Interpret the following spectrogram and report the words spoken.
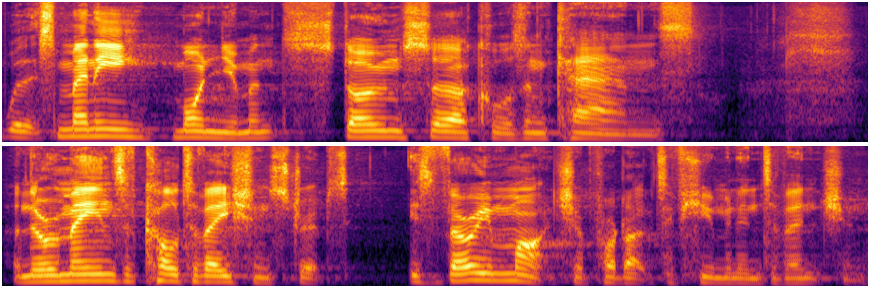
with its many monuments, stone circles, and cairns, and the remains of cultivation strips, is very much a product of human intervention.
